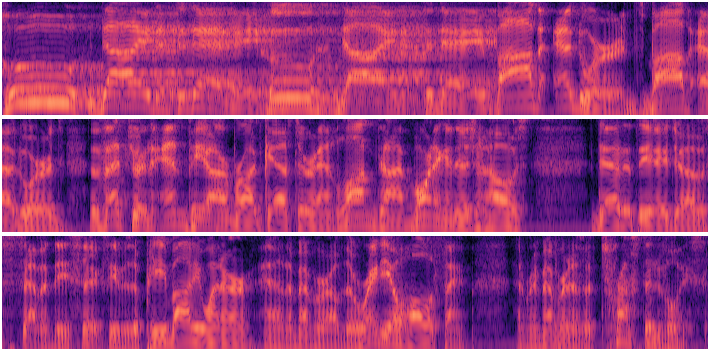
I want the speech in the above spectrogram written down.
Who died today? Who died today? Bob Edwards. Bob Edwards, veteran NPR broadcaster and longtime morning edition host, dead at the age of 76. He was a Peabody winner and a member of the Radio Hall of Fame and remembered as a trusted voice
